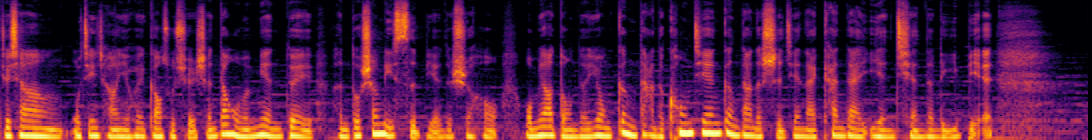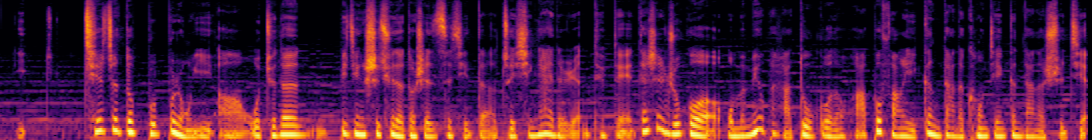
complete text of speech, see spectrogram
就像我经常也会告诉学生，当我们面对很多生离死别的时候，我们要懂得用更大的空间、更大的时间来看待眼前的离别。其实这都不不容易啊！我觉得，毕竟失去的都是自己的最心爱的人，对不对？但是如果我们没有办法度过的话，不妨以更大的空间、更大的时间。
